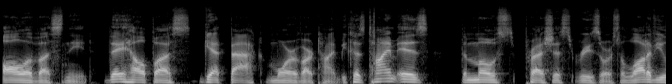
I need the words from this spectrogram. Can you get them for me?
all of us need. They help us get back more of our time because time is the most precious resource. A lot of you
